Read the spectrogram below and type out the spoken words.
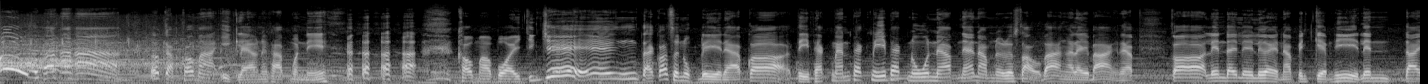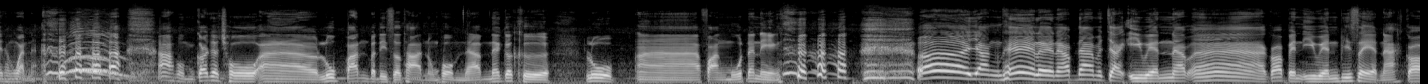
ฮู้ ก็กลับเข้ามาอีกแล้วนะครับ วันนี้ เข้ามาบ่อยจริงๆ แต่ก็สนุกดีนะครับ ก็ตีแพ็คนั้นแพ็คนี้แพ็คนู้นนะครับ แนะนำไดโนเสาร์บ้างอะไรบ้างนะครับ ก็เล่นได้เรื่อยๆนะเป็นเกมที่เล่นได้ทั้งวันอะ อะผมก็จะโชว์อ่ารูปปั้นประดิษฐานของผมนะครับนั่นก็คือรูปอ่าฟังมูดนั่นเอง เอออย่างเท่เลยนะครับได้มาจากอีเวนต์นะครับอ่าก็เป็นอีเวนต์พิเศษนะ ก็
